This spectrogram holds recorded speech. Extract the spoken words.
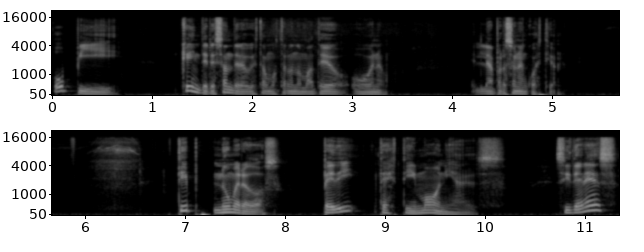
upi, qué interesante lo que está mostrando Mateo o bueno, la persona en cuestión. Tip número 2. Pedí testimonials. Si tenés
